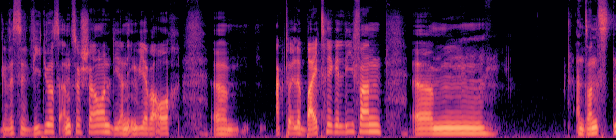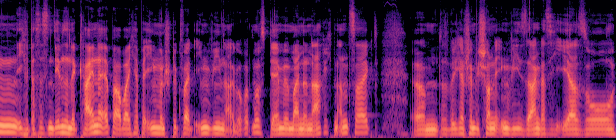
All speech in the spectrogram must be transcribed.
gewisse Videos anzuschauen, die dann irgendwie aber auch ähm, aktuelle Beiträge liefern. Ähm, Ansonsten, ich, das ist in dem Sinne keine App, aber ich habe ja irgendwie ein Stück weit irgendwie einen Algorithmus, der mir meine Nachrichten anzeigt. Ähm, das würde ich ja schon, wie schon irgendwie sagen, dass ich eher so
